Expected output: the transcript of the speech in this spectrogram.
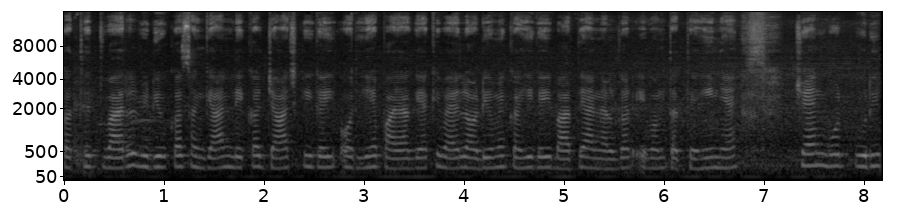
कथित वायरल वीडियो का संज्ञान लेकर जाँच की गई और यह पाया गया कि वायरल ऑडियो में कही गई बातें अनलगर एवं तथ्यहीन हैं। चयन बोर्ड पूरी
